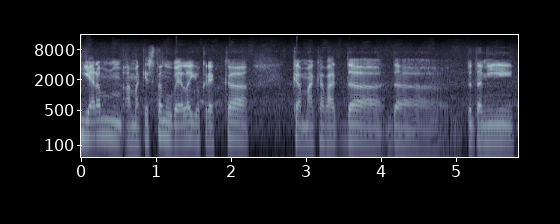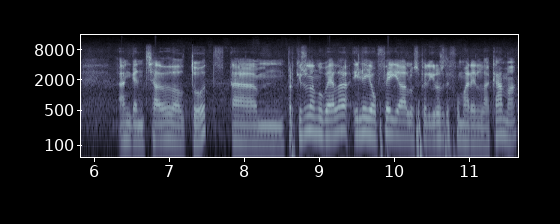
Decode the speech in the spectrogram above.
i ara amb, amb aquesta novel·la jo crec que, que m'ha acabat de, de, de tenir enganxada del tot, um, perquè és una novel·la, ella ja ho feia Los peligros de fumar en la cama,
